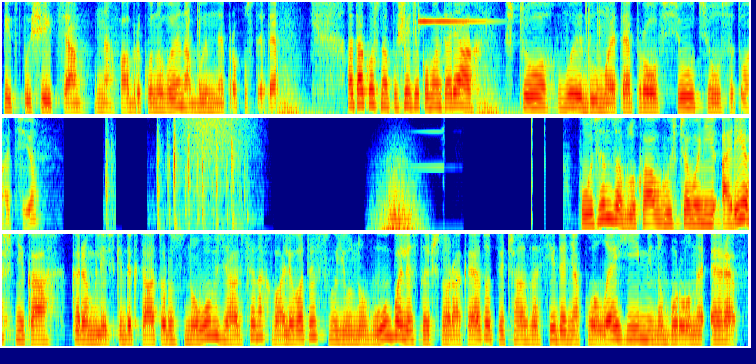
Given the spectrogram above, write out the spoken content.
підпишіться на фабрику новин, аби не пропустити. А також напишіть у коментарях, що ви думаєте про всю цю ситуацію. Путін заблукав гущавині Арєшніка. Кремлівський диктатор знову взявся нахвалювати свою нову балістичну ракету під час засідання колегії Міноборони РФ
